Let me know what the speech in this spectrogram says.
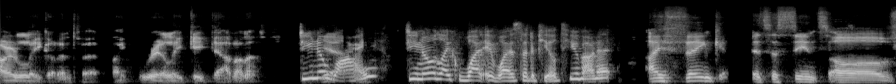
totally got into it, like really geeked out on it. Do you know Yeah. why? Do you know like what it was that appealed to you about it? I think it's a sense of,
